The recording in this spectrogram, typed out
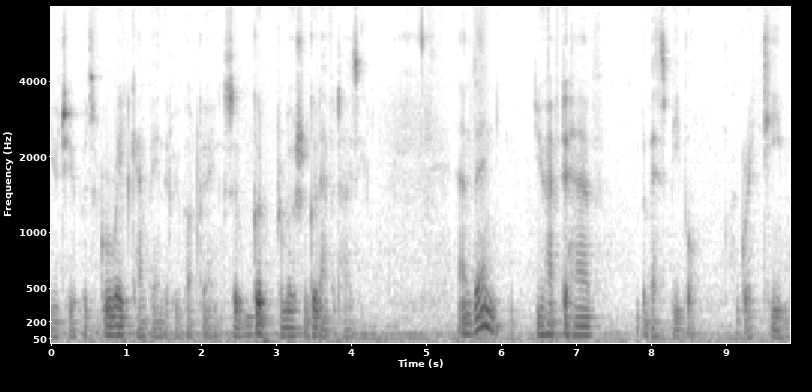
YouTube, it's a great campaign that we've got going. So good promotion, good advertising. And then you have to have the best people, a great team.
